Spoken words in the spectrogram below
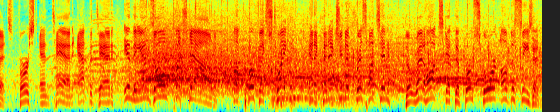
offense. first and 10 at the 10 in the end zone. Touchdown. A perfect strike and a connection to Chris Hudson. The Redhawks get the first score of the season.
